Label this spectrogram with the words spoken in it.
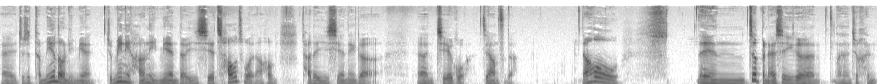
哎，就是 Terminal 里面，就命令行里面的一些操作，然后它的一些那个，嗯，结果这样子的。然后，嗯，这本来是一个，嗯，就很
